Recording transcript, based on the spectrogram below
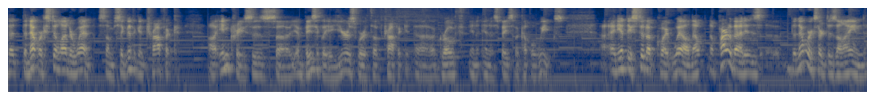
the, the network still underwent some significant traffic uh, increases, uh, yeah, basically a year's worth of traffic uh, growth in, in a space of a couple of weeks. Uh, and yet they stood up quite well. Now, now part of that is the networks are designed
